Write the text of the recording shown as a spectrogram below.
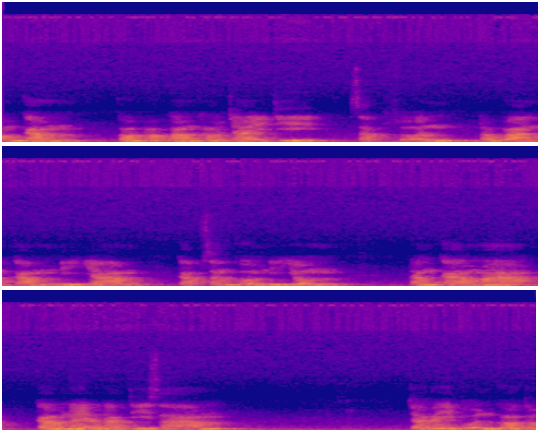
องกรรม ก็เพราะความเข้าใจที่สับสนระหว่างกรรมนิยาม กับสังคมนิยม ดังกล่าวมากรรมในระดับที่สามจะให้ผลก็ต่อ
